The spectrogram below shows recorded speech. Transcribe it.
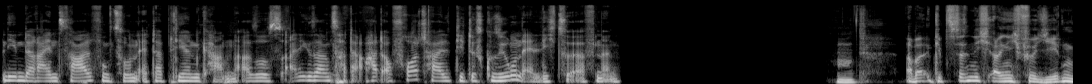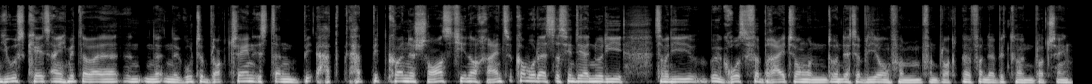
neben der reinen Zahlfunktion etablieren kann. Also es, einige sagen, es hat, hat auch Vorteile, die Diskussion endlich zu öffnen. Hm. Aber gibt es denn nicht eigentlich für jeden Use Case eigentlich mittlerweile eine, eine, gute Blockchain? Ist dann hat, hat Bitcoin eine Chance, hier noch reinzukommen, oder ist das hinterher nur die, sagen wir, die große Verbreitung und, und Etablierung von, von, Block, äh, von der Bitcoin-Blockchain?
